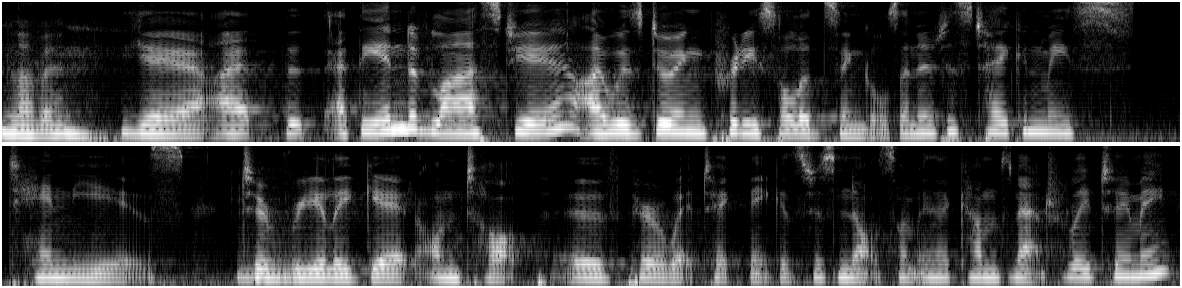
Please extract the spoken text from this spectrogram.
Love it. Yeah, I, at, the, at the end of last year, I was doing pretty solid singles, and it has taken me s- 10 years to mm. really get on top of pirouette technique. It's just not something that comes naturally to me.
